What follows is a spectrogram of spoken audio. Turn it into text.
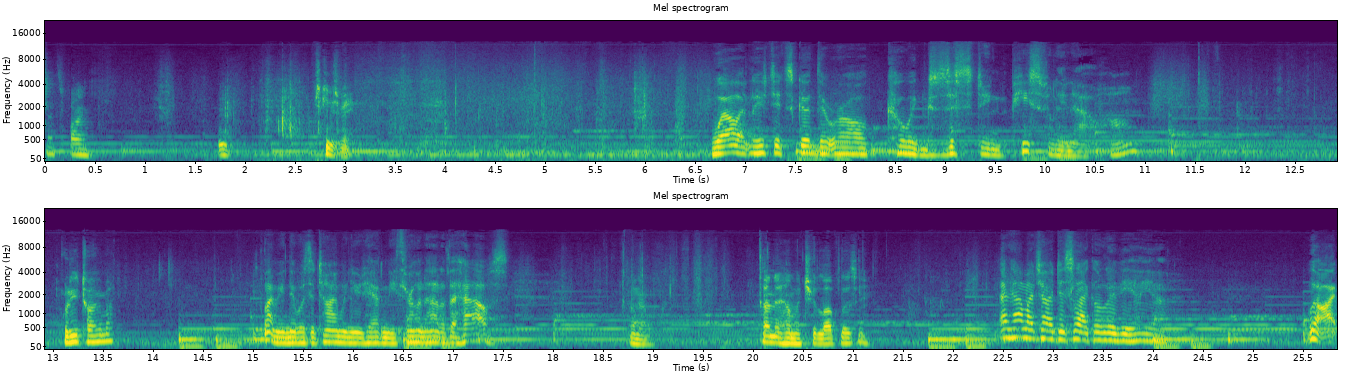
That's fine. Excuse me. Well, at least it's good that we're all coexisting peacefully now, huh? What are you talking about? Well, I mean, there was a time when you'd have me thrown out of the house. I know. I know how much you love Lizzie. And how much I dislike Olivia, yeah. Well, I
